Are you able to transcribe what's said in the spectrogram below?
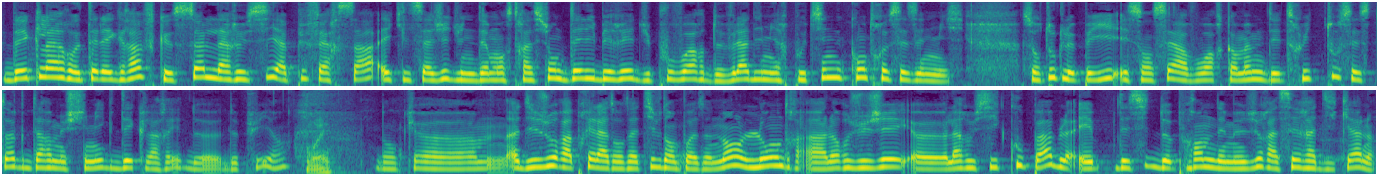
déclare au Télégraphe que seule la Russie a pu faire ça et qu'il s'agit d'une démonstration délibérée du pouvoir de Vladimir Poutine contre ses ennemis. Surtout que le pays est censé avoir quand même détruit tous ses stocks d'armes chimiques déclarés de- depuis. hein. Ouais. Donc, euh, à dix jours après la tentative d'empoisonnement, Londres a alors jugé euh, la Russie coupable et décide de prendre des mesures assez radicales.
